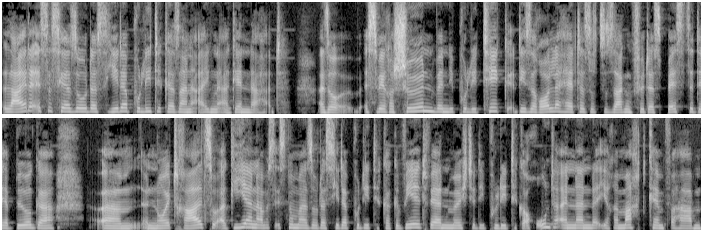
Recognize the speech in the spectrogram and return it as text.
leider ist es ja so, dass jeder Politiker seine eigene Agenda hat. Also es wäre schön, wenn die Politik diese Rolle hätte, sozusagen für das Beste der Bürger ähm, neutral zu agieren. Aber es ist nun mal so, dass jeder Politiker gewählt werden möchte, die Politiker auch untereinander ihre Machtkämpfe haben.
